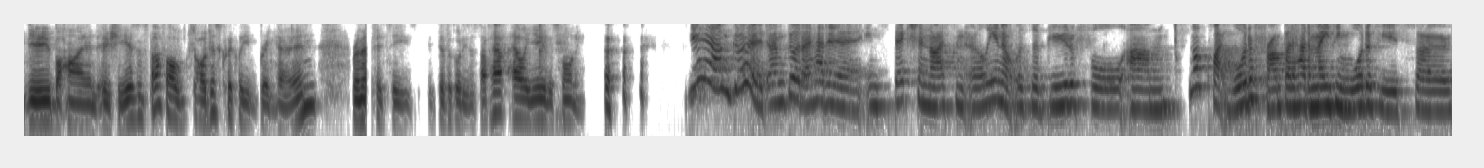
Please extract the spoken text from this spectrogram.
view behind who she is and stuff. I'll, I'll just quickly bring her in. Remember difficulties and stuff. How, how are you this morning? Yeah, I'm good. I'm good. I had an inspection nice and early, and it was a beautiful, um, not quite waterfront, but it had amazing water views. So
